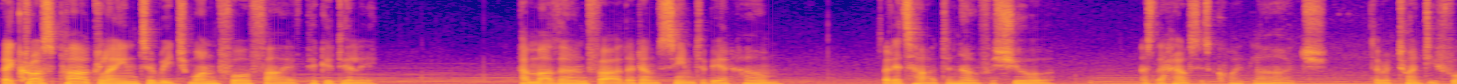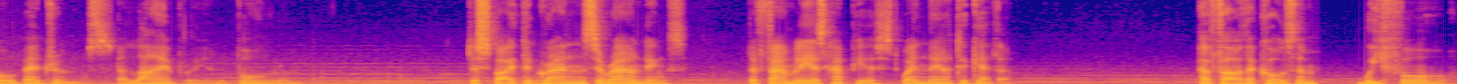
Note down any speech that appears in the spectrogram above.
They cross Park Lane to reach 145 Piccadilly. Her mother and father don't seem to be at home, but it's hard to know for sure, as the house is quite large. There are 24 bedrooms, a library, and a ballroom. Despite the grand surroundings, the family is happiest when they are together. Her father calls them We Four.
